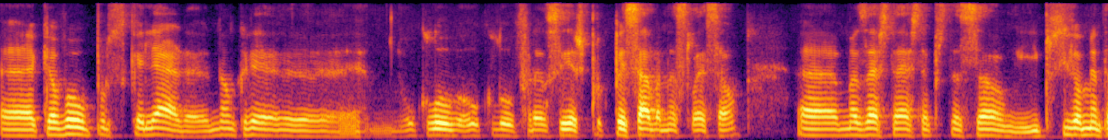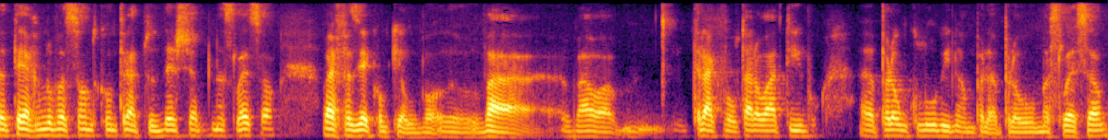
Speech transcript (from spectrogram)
Uh, acabou por se calhar não querer uh, o, clube, o clube francês porque pensava na seleção, uh, mas esta, esta prestação e possivelmente até a renovação de contrato de Deschamps na seleção vai fazer com que ele vá, vá terá que voltar ao ativo para um clube e não para, para uma seleção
